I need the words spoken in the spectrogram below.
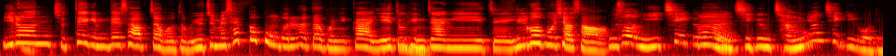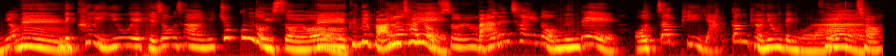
이런 주택 임대사업자 모두 요즘에 세법 공부를 하다 보니까 얘도 음. 굉장히 이제 읽어보셔서 우선 이 책은 음. 지금 작년 책이거든요. 네. 근데 그 이후에 개정 사항이 조금 더 있어요. 네, 근데 많은 차이 없어요. 많은 차이는 없는데 어차피 약간 변형된 거라 그렇죠.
